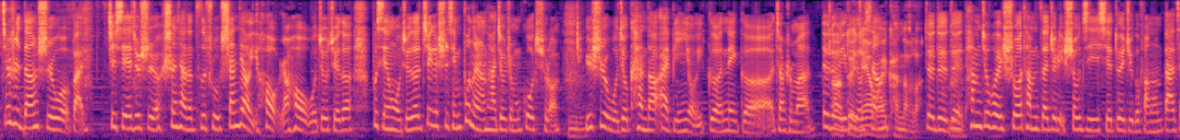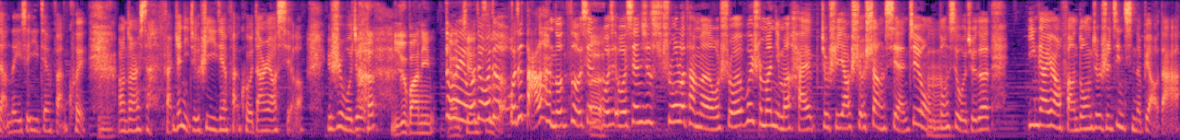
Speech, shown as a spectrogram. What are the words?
就是当时我把这些就是剩下的字数删掉以后，然后我就觉得不行，我觉得这个事情不能让它就这么过去了。于是我就看到爱彼迎有一个那个叫什么，对啊，一个对，邮箱我也。看到了。对对对，他们就会说他们在这里收集一些对这个房东大奖的一些意见反馈，然后当时想，反正你这个是意见反馈，我当然要写了。于是我就 你就把你 对，我就我就，我就打了很多字，我先、嗯我我先去说了他们，我说为什么你们还就是要设上限这种东西，我觉得。应该让房东就是尽情的表达，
